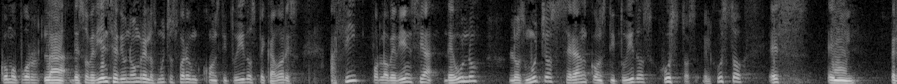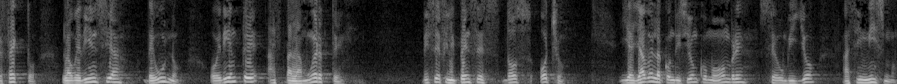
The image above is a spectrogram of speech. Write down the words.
como por la desobediencia de un hombre los muchos fueron constituidos pecadores, así por la obediencia de uno los muchos serán constituidos justos. El justo es, el perfecto, la obediencia de uno, obediente hasta la muerte. Dice Filipenses 2.8, y hallado en la condición como hombre, se humilló a sí mismo,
